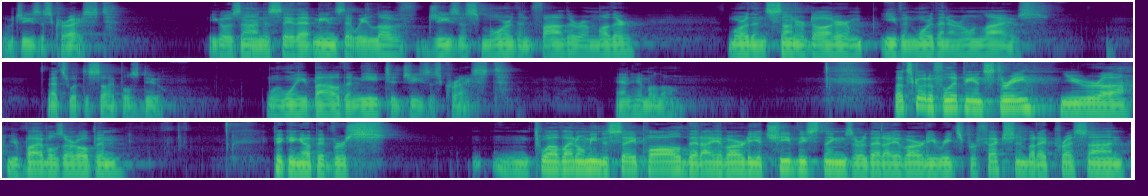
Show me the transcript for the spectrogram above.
of Jesus Christ. He goes on to say that means that we love Jesus more than father or mother, more than son or daughter, even more than our own lives. That's what disciples do. When we bow the knee to Jesus Christ and Him alone. Let's go to Philippians 3. Your, uh, your Bibles are open. Picking up at verse Mm, 12. I don't mean to say, Paul, that I have already achieved these things or that I have already reached perfection, but I press on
